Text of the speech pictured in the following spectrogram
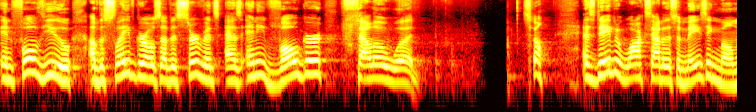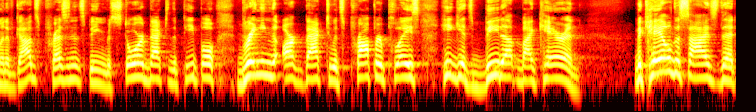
in full view of the slave girls of his servants, as any vulgar fellow would. So, as David walks out of this amazing moment of God's presence being restored back to the people, bringing the ark back to its proper place, he gets beat up by Karen. Michal decides that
